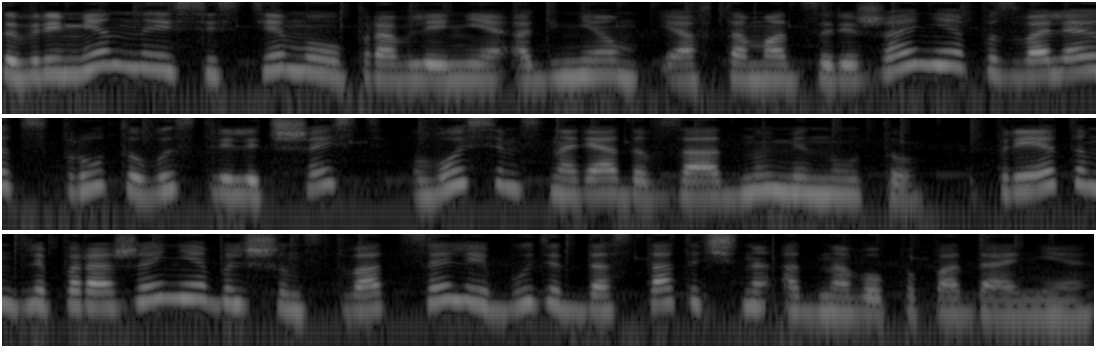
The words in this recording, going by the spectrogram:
Современные системы управления огнем и автомат заряжания позволяют спруту выстрелить 6-8 снарядов за одну минуту, при этом для поражения большинства целей будет достаточно одного попадания.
